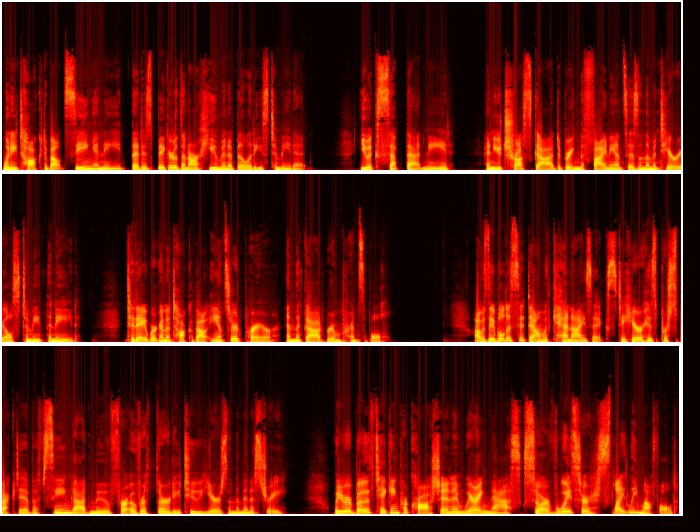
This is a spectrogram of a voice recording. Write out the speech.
when he talked about seeing a need that is bigger than our human abilities to meet it. You accept that need and you trust God to bring the finances and the materials to meet the need. Today, we're going to talk about answered prayer and the God Room principle. I was able to sit down with Ken Isaacs to hear his perspective of seeing God move for over 32 years in the ministry. We were both taking precaution and wearing masks, so our voices are slightly muffled,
